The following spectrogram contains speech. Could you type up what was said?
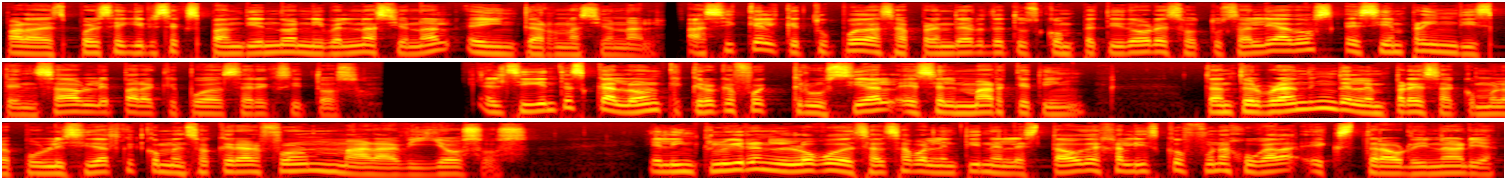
para después seguirse expandiendo a nivel nacional e internacional. Así que el que tú puedas aprender de tus competidores o tus aliados es siempre indispensable para que puedas ser exitoso. El siguiente escalón que creo que fue crucial es el marketing. Tanto el branding de la empresa como la publicidad que comenzó a crear fueron maravillosos. El incluir en el logo de Salsa Valentina el estado de Jalisco fue una jugada extraordinaria,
